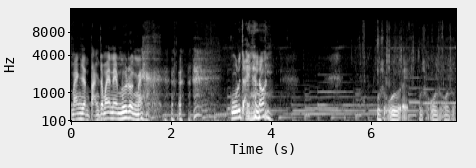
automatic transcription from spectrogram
mang dành tặng cho mấy anh em núi rừng này. Cua nó chạy nhanh lên, ui dồi ui dồi ui dồi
